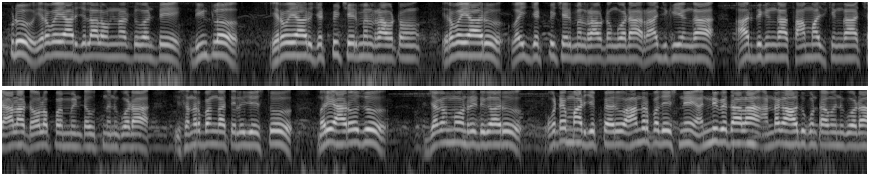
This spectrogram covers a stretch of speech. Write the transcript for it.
ఇప్పుడు ఇరవై ఆరు జిల్లాలో ఉన్నటువంటి దీంట్లో ఇరవై ఆరు జడ్పీ చైర్మన్ రావటం ఇరవై ఆరు వైస్ జడ్పీ చైర్మన్ రావటం కూడా రాజకీయంగా ఆర్థికంగా సామాజికంగా చాలా డెవలప్మెంట్ అవుతుందని కూడా ఈ సందర్భంగా తెలియజేస్తూ మరి ఆ రోజు జగన్మోహన్ రెడ్డి గారు ఒకటే మాట చెప్పారు ఆంధ్రప్రదేశ్ని అన్ని విధాలా అండగా ఆదుకుంటామని కూడా.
